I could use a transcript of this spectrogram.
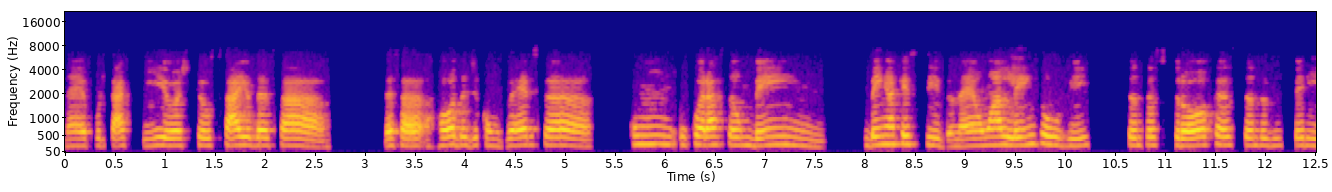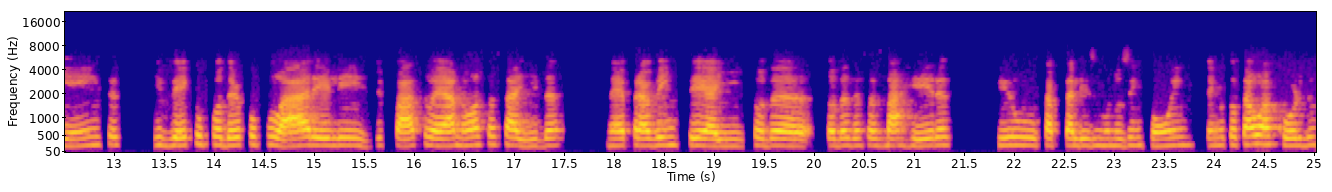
né, por estar aqui. Eu acho que eu saio dessa, dessa roda de conversa com o coração bem, bem aquecido, né? É um alento ouvir tantas trocas, tantas experiências e ver que o poder popular, ele de fato é a nossa saída, né, para vencer aí toda, todas essas barreiras que o capitalismo nos impõe. Tenho total acordo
